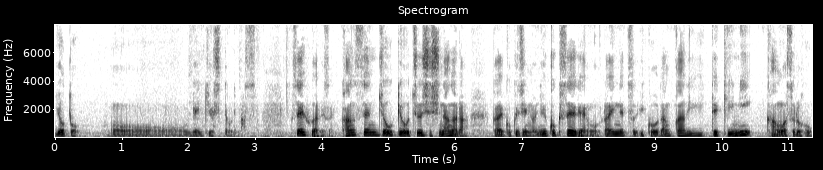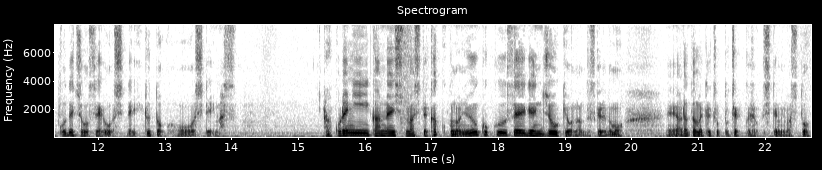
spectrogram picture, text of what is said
よと言及しております。政府はですね感染状況を注視しながら外国人の入国制限を来月以降段階的に緩和する方向で調整をしているとしています。これに関連しまして各国の入国制限状況なんですけれども改めてちょっとチェックしてみますと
